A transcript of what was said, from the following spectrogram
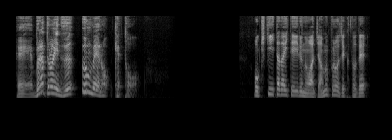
えーブラッドラインズ運命の決闘。お聞きいただいているのはジャムプロジェクトで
